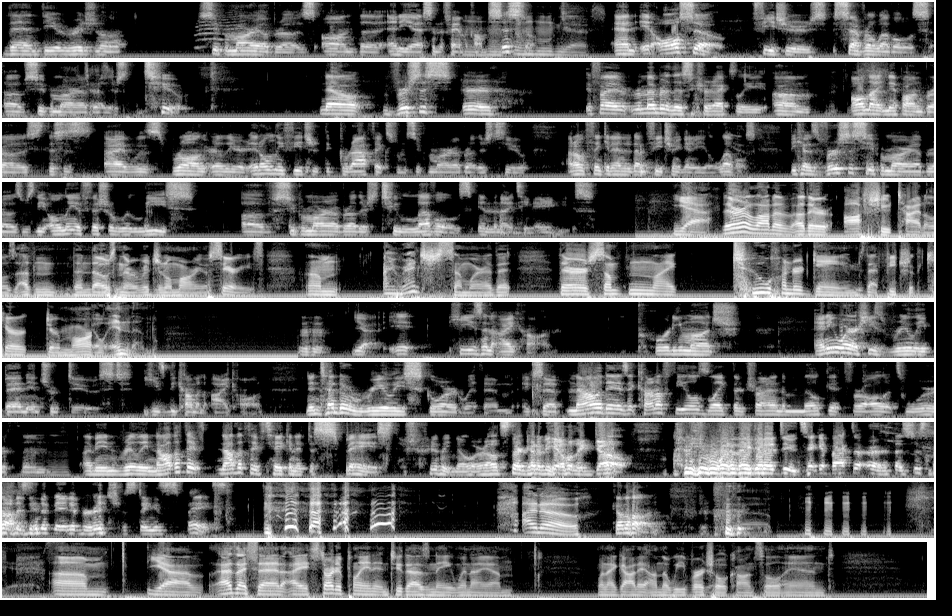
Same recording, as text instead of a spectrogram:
than the original Super Mario Bros. on the NES and the Famicom Mhm, system. mhm, yes. And it also features several levels of Super Mario Fantastic. Brothers 2. Now, versus, er, if I remember this correctly, um, All Night Nippon Bros. This is I was wrong earlier. It only featured the graphics from Super Mario Brothers 2. I don't think it ended up featuring any of the levels because Versus Super Mario Bros. was the only official release of Super Mario Brothers 2 levels in the 1980s. Yeah, there are a lot of other offshoot titles other than those in the original Mario series. Um, I read somewhere that there are something like 200 games that feature the character Mario in them. hmm Yeah, it. He's an icon. Pretty much anywhere he's really been introduced, he's become an icon. Nintendo really scored with him, except nowadays it kind of feels like they're trying to milk it for all it's worth. And Mhm. I mean, really, now that they've now that they've taken it to space, there's really nowhere else they're going to be able to go. I mean, what are they going to do? Take it back to Earth? That's just not as innovative or interesting as space. I know. Come on. Yes. Um, yeah, as I said, I started playing it in 2008 when I um when I got it on the Wii Virtual Console, and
